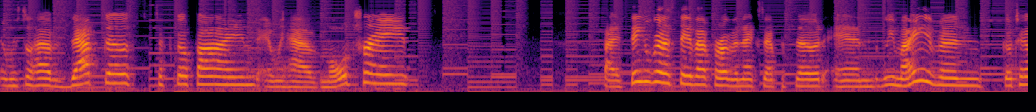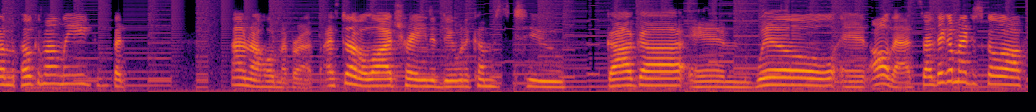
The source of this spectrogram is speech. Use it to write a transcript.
and we still have Zapdos to go find, and we have Moltres. I think we're going to save that for the next episode, and we might even go take on the Pokemon League, but I'm not holding my breath. I still have a lot of training to do when it comes to Gaga and Will and all that. So I think I might just go off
